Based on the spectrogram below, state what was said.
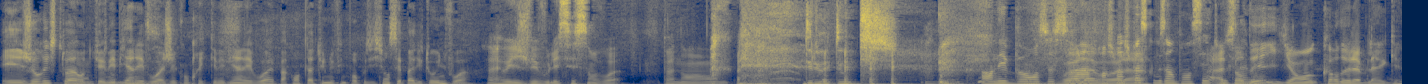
Et Joris, toi, Tourmente, tu aimais bien les voix. J'ai compris que tu aimais bien les voix. Et par contre, là, tu nous fais une proposition. C'est pas du tout une voix. Ah oui, je vais vous laisser sans voix pendant On est bon ce soir. Voilà, Franchement, je sais pas ce que vous en pensez tous. Attendez, mais il y a encore de la blague.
